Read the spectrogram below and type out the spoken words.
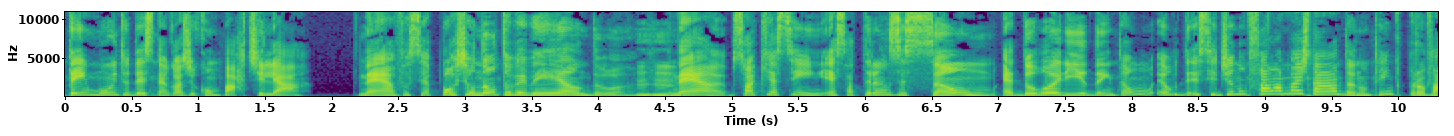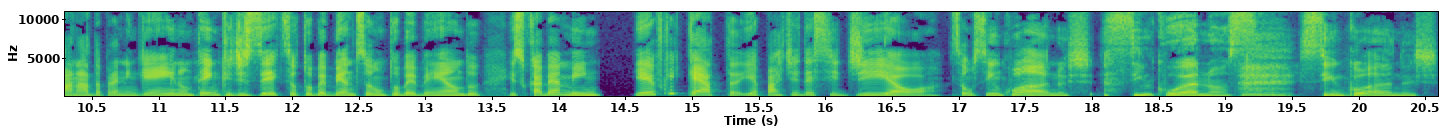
Tem muito desse negócio de compartilhar né? Você, poxa, eu não tô bebendo, uhum. né? Só que assim, essa transição é dolorida. Então eu decidi não falar mais nada, não tenho que provar nada para ninguém, não tenho que dizer que se eu tô bebendo, se eu não tô bebendo. Isso cabe a mim. E aí eu fiquei quieta. E a partir desse dia, ó, são cinco anos. Cinco anos? cinco anos.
